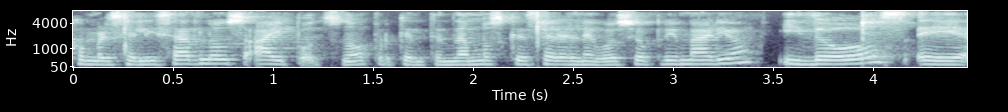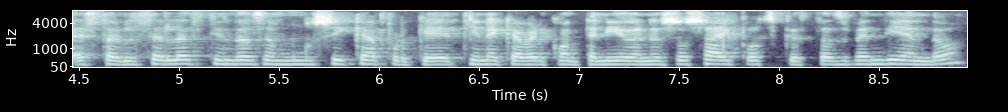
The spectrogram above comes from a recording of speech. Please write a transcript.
comercializar los iPods, ¿no? Porque entendamos que ese era el negocio primario. Y dos, eh, establecer las tiendas de música porque tiene que haber contenido en esos iPods que estás vendiendo,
